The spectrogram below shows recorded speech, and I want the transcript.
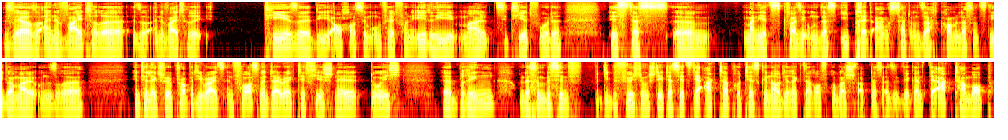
Es wäre so eine weitere, also eine weitere These, die auch aus dem Umfeld von Edri mal zitiert wurde, ist, dass ähm, man jetzt quasi um das IPRED Angst hat und sagt, komm, lass uns lieber mal unsere Intellectual Property Rights Enforcement Directive hier schnell durchbringen äh, und dass so ein bisschen die Befürchtung steht, dass jetzt der ACTA-Protest genau direkt darauf rüberschwappt, dass also der, der ACTA-Mob,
